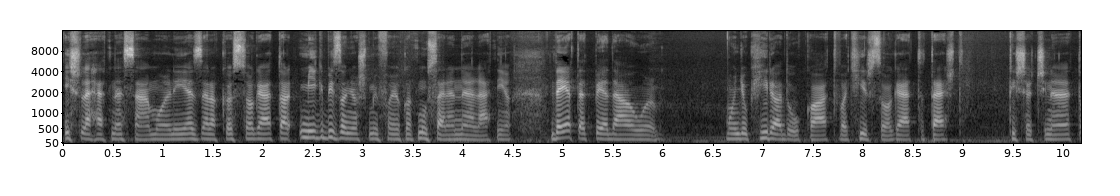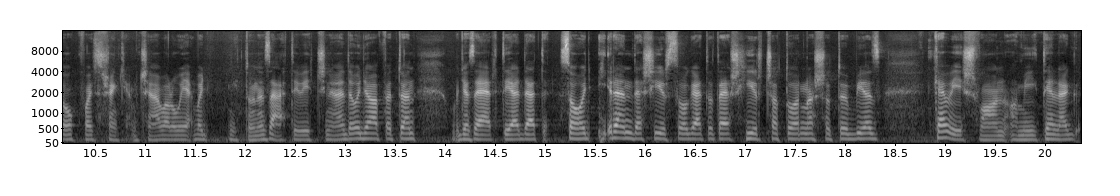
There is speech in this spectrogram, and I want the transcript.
is lehetne számolni ezzel a közszolgáltal, míg bizonyos műfajokat muszáj lenne ellátnia. De érted például mondjuk híradókat, vagy hírszolgáltatást ti se csináltok, vagy senki nem csinál valójában, vagy mit tudom, az ATV-t csinál, de hogy alapvetően, vagy az RTL, de hát, szóval, hogy rendes hírszolgáltatás, hírcsatorna, stb. az kevés van, ami tényleg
